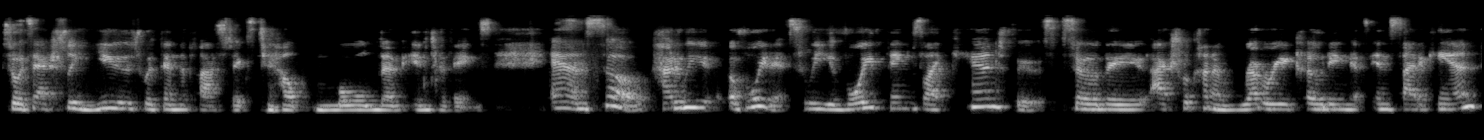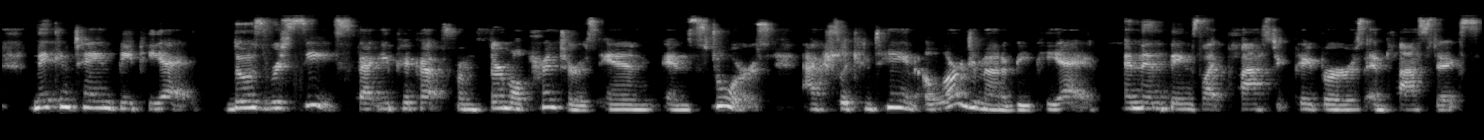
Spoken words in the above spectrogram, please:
So it's actually used within the plastics to help mold them into things. And so how do we avoid it? So we avoid things like canned foods. So the actual kind of rubbery coating that's inside a can may contain BPA those receipts that you pick up from thermal printers in, in stores actually contain a large amount of BPA. And then things like plastic papers and plastics,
